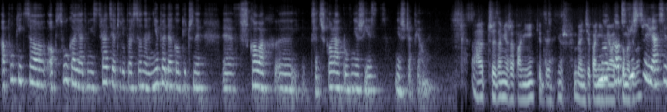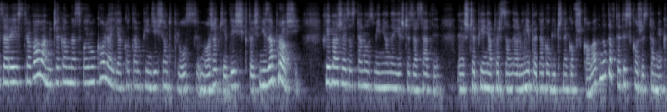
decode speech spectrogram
A póki co obsługa i administracja, czyli personel niepedagogiczny e, w szkołach, e, przedszkolach również jest nieszczepiony. A czy zamierza Pani, kiedy już będzie Pani No miała to taką możliwość? oczywiście ja się zarejestrowałam i czekam na swoją kolej jako tam 50 plus. Może kiedyś ktoś mnie zaprosi. Chyba, że zostaną zmienione jeszcze zasady e, szczepienia personelu niepedagogicznego w szkołach, no to wtedy skorzystam jak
